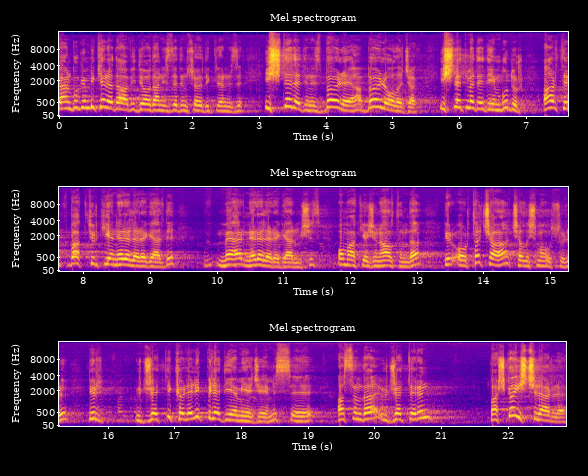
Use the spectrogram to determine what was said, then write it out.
Ben bugün bir kere daha videodan izledim söylediklerinizi. İşte dediniz böyle ya böyle olacak. İşletme dediğim budur. Artık bak Türkiye nerelere geldi. Meğer nerelere gelmişiz. O makyajın altında bir orta çağ çalışma usulü, bir ücretli kölelik bile diyemeyeceğimiz e, aslında ücretlerin başka işçilerle,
